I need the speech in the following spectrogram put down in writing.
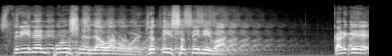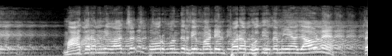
સ્ત્રીને પુરુષને જવાનું હોય, જતી સતીની વાત. કારણ કે મહાધર્મની વાત છે ને પોરબંદરથી માંડીને પરબ સુધી તમે અહીંયા જાઓ ને તો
